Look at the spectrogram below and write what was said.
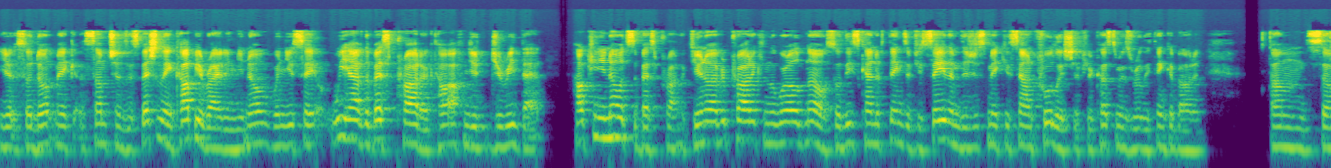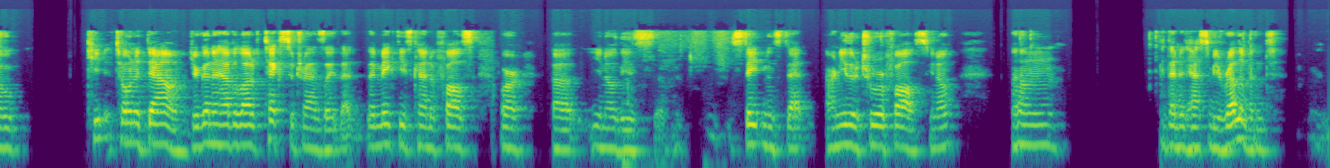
yeah, so don't make assumptions, especially in copywriting. You know, when you say we have the best product, how often do you, do you read that? How can you know it's the best product? Do you know every product in the world? No. So these kind of things, if you say them, they just make you sound foolish if your customers really think about it. Um, so keep, tone it down. You're going to have a lot of text to translate that, that make these kind of false or, uh, you know, these uh, statements that are neither true or false, you know. Um, then it has to be relevant.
